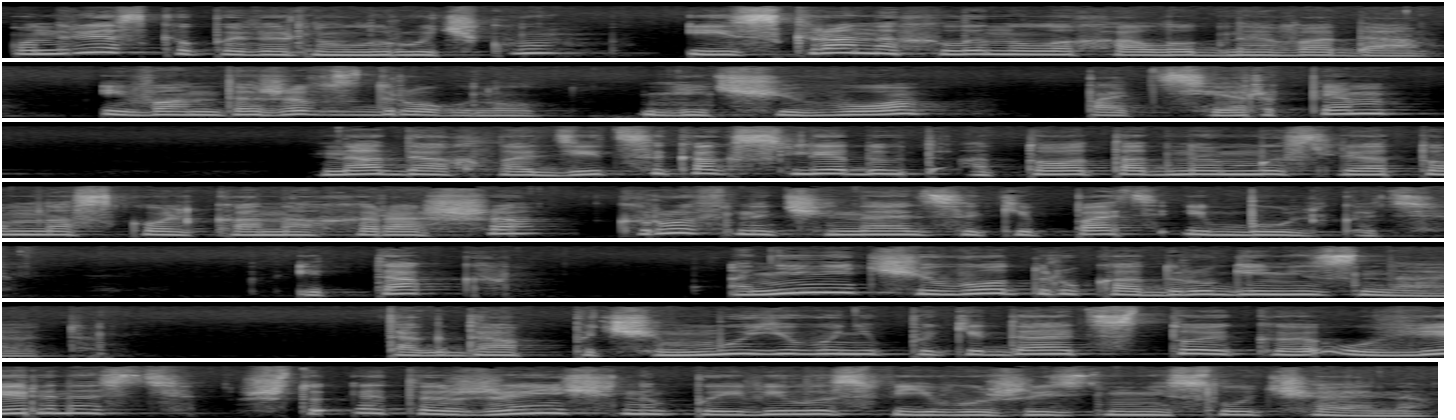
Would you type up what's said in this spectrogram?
Он резко повернул ручку, и из крана хлынула холодная вода. Иван даже вздрогнул. «Ничего, потерпим». Надо охладиться как следует, а то от одной мысли о том, насколько она хороша, кровь начинает закипать и булькать. Итак, они ничего друг о друге не знают. Тогда почему его не покидает стойкая уверенность, что эта женщина появилась в его жизни не случайно?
